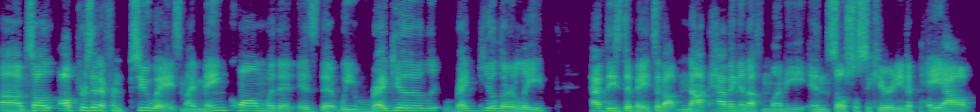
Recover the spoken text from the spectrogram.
Um, so I'll, I'll present it from two ways. My main qualm with it is that we regularly regularly have these debates about not having enough money in Social Security to pay out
